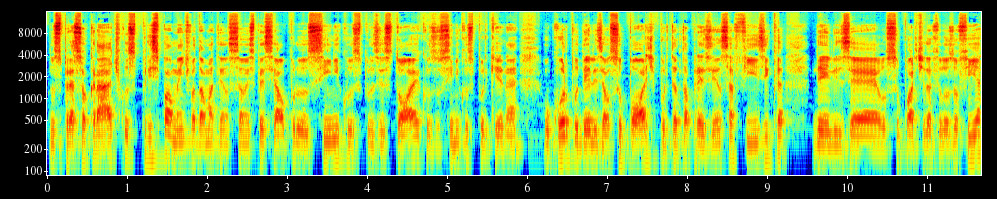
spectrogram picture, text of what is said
nos pré-socráticos, principalmente vou dar uma atenção especial para os cínicos, para os estoicos, os cínicos porque né, o corpo deles é o suporte, portanto a presença física deles é o suporte da filosofia,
